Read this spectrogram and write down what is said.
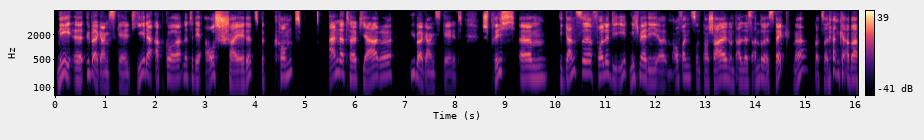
Nee, äh, Übergangsgeld. Jeder Abgeordnete, der ausscheidet, bekommt anderthalb Jahre Übergangsgeld. Sprich, ähm, die ganze volle Diät, nicht mehr die äh, Aufwands- und Pauschalen und alles andere ist weg, ne? Gott sei Dank, aber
